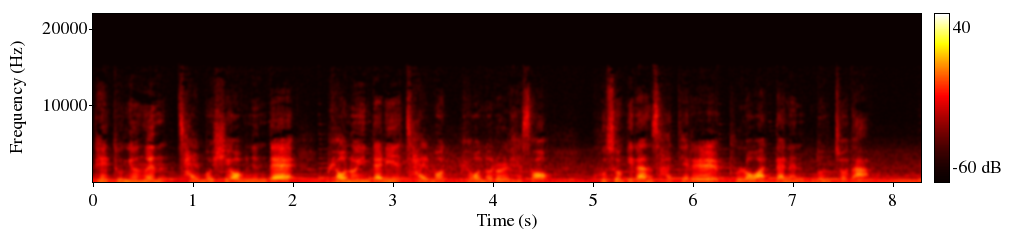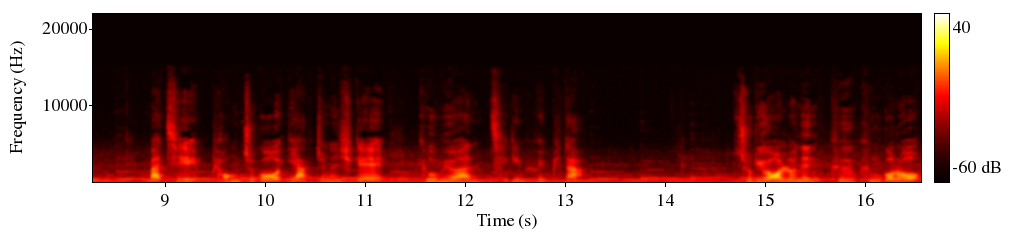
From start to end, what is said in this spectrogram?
대통령은 잘못이 없는데 변호인단이 잘못 변호를 해서 구속이란 사태를 불러왔다는 논조다. 마치 병 주고 약 주는 식의 교묘한 책임 회피다. 주류 언론은 그 근거로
